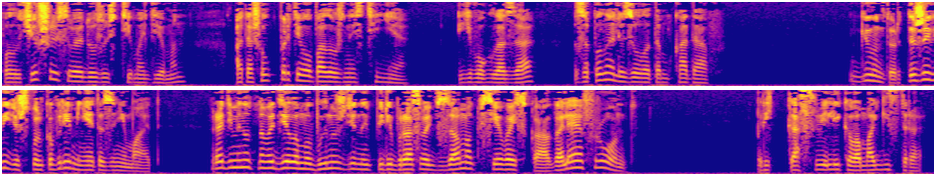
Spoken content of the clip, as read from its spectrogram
Получивший свою дозу стима демон отошел к противоположной стене. Его глаза запылали золотом кадав. — Гюнтер, ты же видишь, сколько времени это занимает. Ради минутного дела мы вынуждены перебрасывать в замок все войска, оголяя фронт. — Приказ великого магистра! —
